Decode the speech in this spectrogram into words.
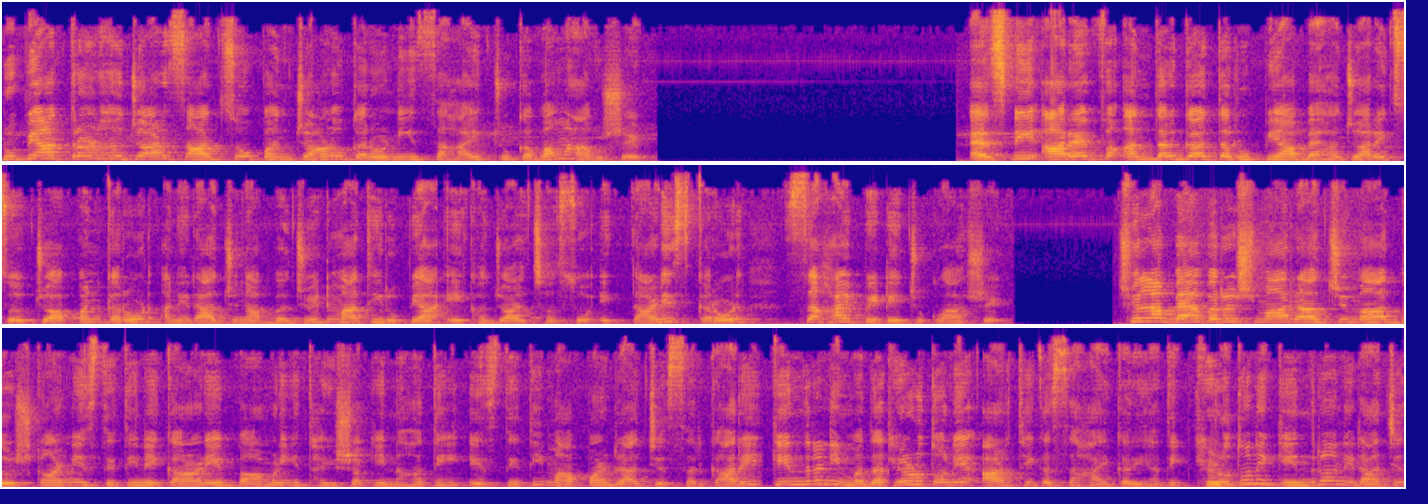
રૂપિયા ત્રણ હજાર સાતસો પંચાણું કરોડની સહાય ચૂકવવામાં આવશે. એસડીઆરએફ અંતર્ગત રૂપિયા બે હજાર એકસો ચોપન કરોડ અને રાજ્યના બજેટમાંથી રૂપિયા એક હજાર છસો એકતાળીસ કરોડ સહાય પેટે ચૂકવાશે. છેલ્લા બે વર્ષમાં રાજ્યમાં દુષ્કાળની સ્થિતિને કારણે વાવણી થઈ શકી ન હતી. એ સ્થિતિમાં પણ રાજ્ય સરકારે કેન્દ્રની મદદ ખેડૂતોને આર્થિક સહાય કરી હતી. ખેડૂતોને કેન્દ્ર અને રાજ્ય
